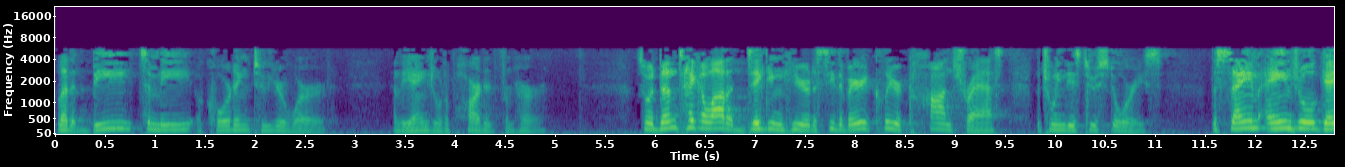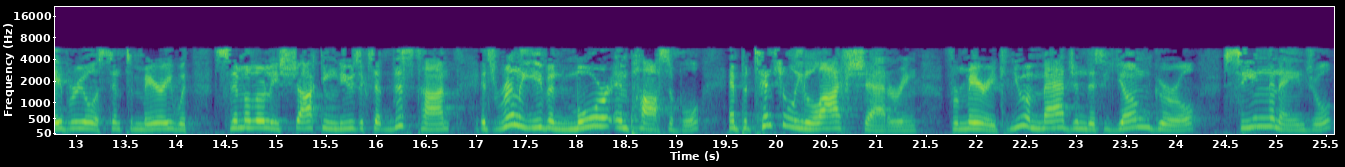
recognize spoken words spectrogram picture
Let it be to me according to your word. And the angel departed from her. So it doesn't take a lot of digging here to see the very clear contrast between these two stories. The same angel, Gabriel, is sent to Mary with similarly shocking news, except this time it's really even more impossible and potentially life shattering for Mary. Can you imagine this young girl seeing an angel?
